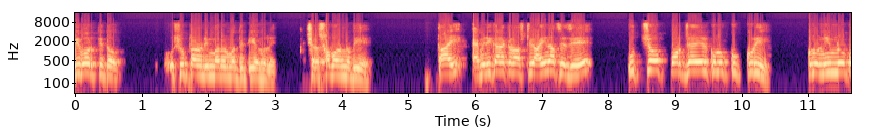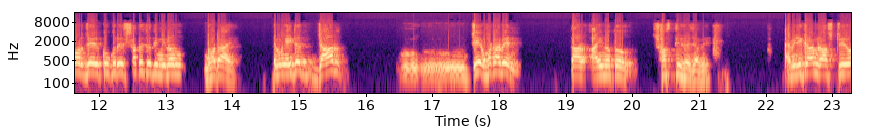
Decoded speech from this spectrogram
বিবর্তিত শুক্রাণু ডিম্বাণুর মধ্যে বিয়ে হলে, সেটা সবর্ণ বিয়ে। তাই আমেরিকার একটা রাষ্ট্রীয় আইন আছে যে, উচ্চ পর্যায়ের কোনো কুকুরি কোন নিম্ন পর্যায়ের কুকুরের সাথে যদি মিলন ঘটায় এবং এইটা যার যে ঘটাবেন, তার আইনত শাস্তি হয়ে যাবে। আমেরিকান রাষ্ট্রীয়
